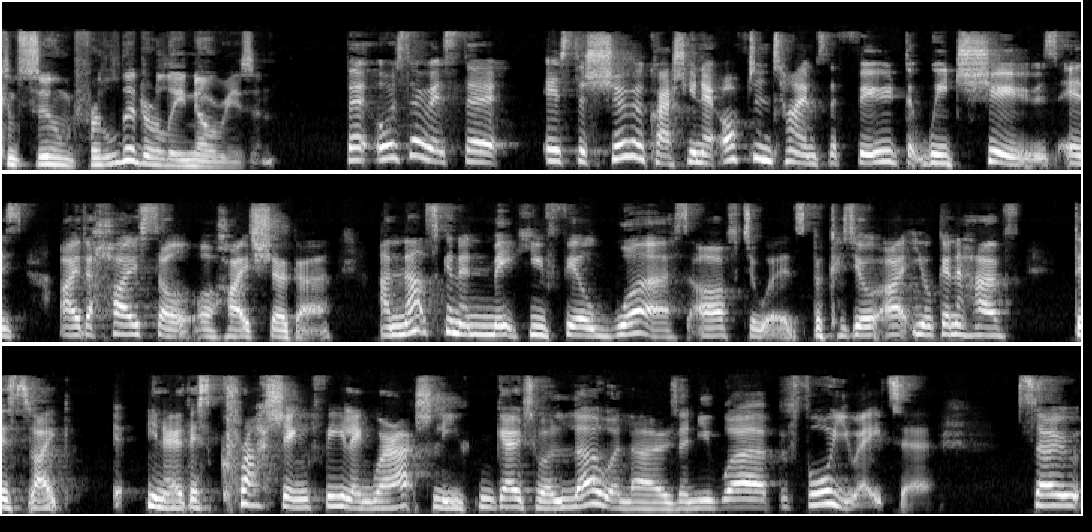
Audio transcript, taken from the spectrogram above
consumed for literally no reason. But also it's the it's the sugar crash you know oftentimes the food that we choose is either high salt or high sugar and that's going to make you feel worse afterwards because you're you're going to have this like you know this crashing feeling where actually you can go to a lower low than you were before you ate it so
